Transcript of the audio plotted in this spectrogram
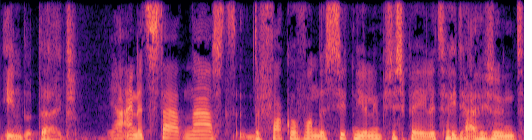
in de tijd. Ja, en het staat naast de fakkel van de Sydney Olympische Spelen 2000.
